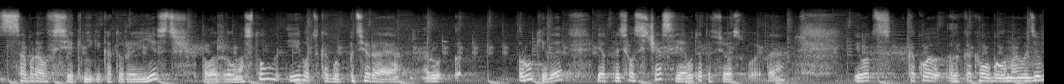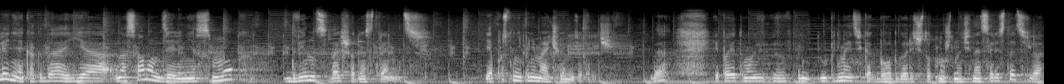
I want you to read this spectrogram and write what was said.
собрал все книги, которые есть, положил на стол и вот как бы потирая руки, да, я присел сейчас, я вот это все освою, да. И вот какое, каково было мое удивление, когда я на самом деле не смог двинуться дальше одной страницы. Я просто не понимаю, о чем идет речь. Да? И поэтому, вы понимаете, как бы вот говорить, что нужно начинать с Аристотеля,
